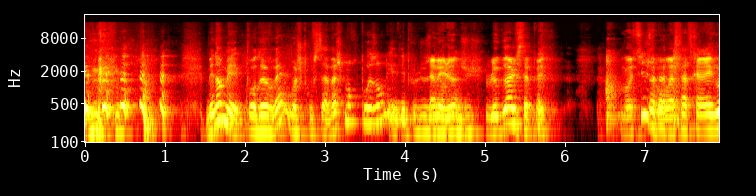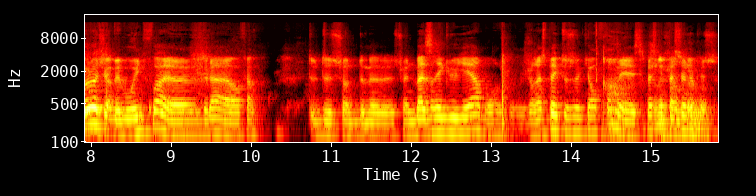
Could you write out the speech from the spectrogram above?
mais non, mais pour de vrai, moi je trouve ça vachement reposant, les, les pelouses Non, mais bien le- golf, ça peut être. Moi aussi, je trouverais ça très rigolo, tu vois. Mais bon, une fois, euh, de là à en faire. De, de- sur, de me- sur une base régulière, bon, je, je respecte ceux qui en font, mais c'est pas ce qui me passionne le plus.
